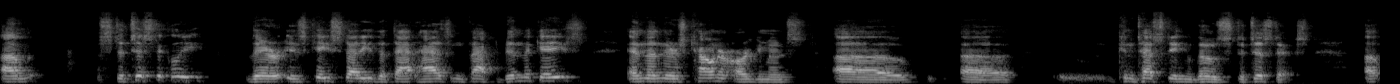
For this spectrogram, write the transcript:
Um, statistically, there is case study that that has in fact been the case, and then there's counter arguments uh, uh, contesting those statistics. Uh,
